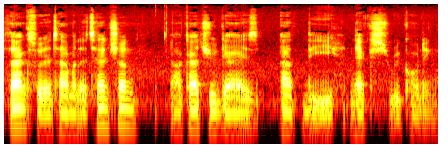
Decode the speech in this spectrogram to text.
Thanks for your time and attention. I'll catch you guys at the next recording.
